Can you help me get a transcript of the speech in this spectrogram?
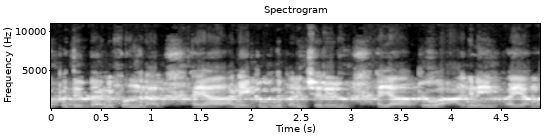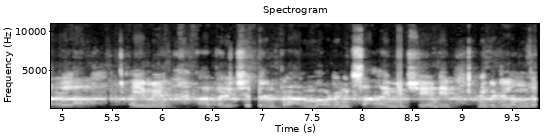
గొప్ప దేవుడానికి వందనాలు. అయ్యా అనేక మంది పరిచర్యలు. అయ్యా ప్రభు ఆగిని అయ్యా మరలా ఏమే ఆ పరిచర్యలు ప్రారంభం అవడానికి సహాయం చేయండి. నీ బిడ్డలందరూ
